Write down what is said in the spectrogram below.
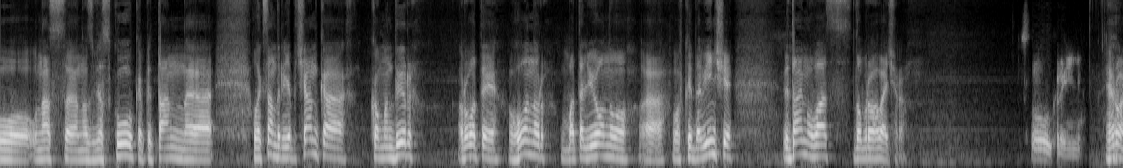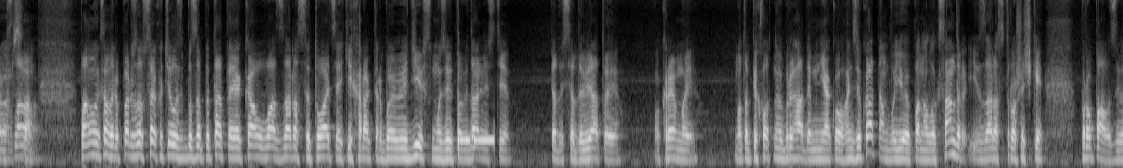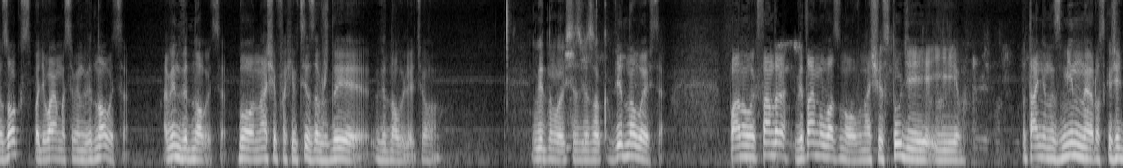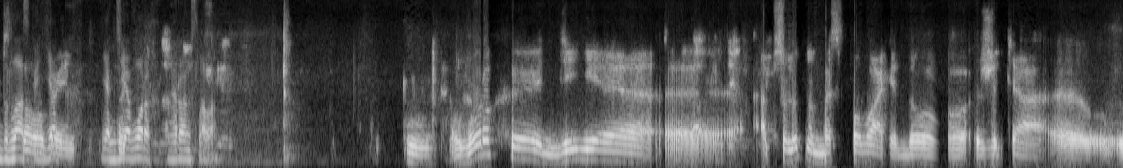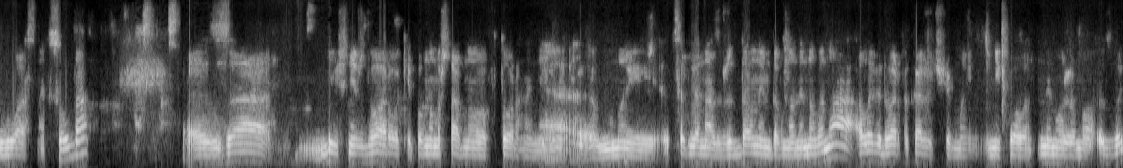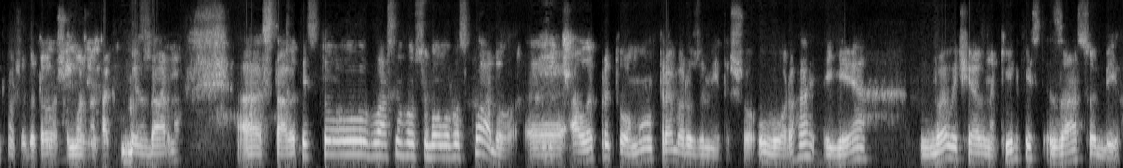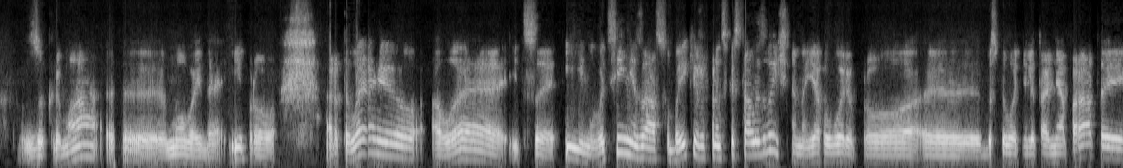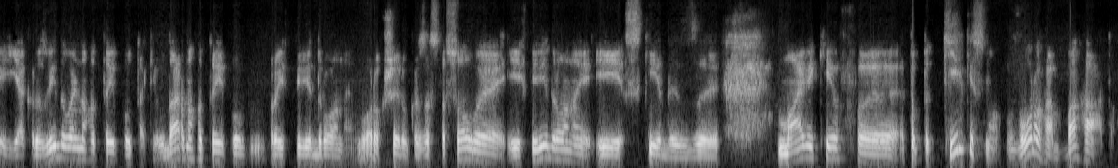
У нас е, на зв'язку капітан е, Олександр Ябчанка, командир роти Гонор батальйону е, Вовки да Вінчі. Вітаємо вас. Доброго вечора. Слава Україні! Героям Героям слава. слава. Пане Олександре, перш за все, хотілося б запитати, яка у вас зараз ситуація, який характер бойових дій в смузі відповідальності 59-ї окремої мотопіхотної бригади ніякого Гандзюка. Там воює пан Олександр, і зараз трошечки пропав зв'язок. Сподіваємося, він відновиться. А він відновиться, бо наші фахівці завжди відновлюють його. Відновився зв'язок. Відновився. Пане Олександре, вітаємо вас знову в нашій студії. І питання незмінне. Розкажіть, будь ласка, як, як діє ворог? Героям слава. Ворог е, діє е, абсолютно без поваги до життя е, власних солдат. Е, За більш ніж два роки повномасштабного вторгнення е, ми це для нас вже давним-давно не новина, але відверто кажучи, ми ніколи не можемо звикнути до того, що можна так бездарно е, ставитись до власного особового складу. Але при тому треба розуміти, що у ворога є величезна кількість засобів. Зокрема, е, мова йде і про артилерію, але і це і інноваційні засоби, які вже в принципі стали звичними. Я говорю про е, безпілотні літальні апарати, як розвідувального типу, так і ударного типу, про FPV-дрони. Ворог широко застосовує і FPV-дрони, і скиди з мавіків. Е, тобто кількісно ворога багато.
